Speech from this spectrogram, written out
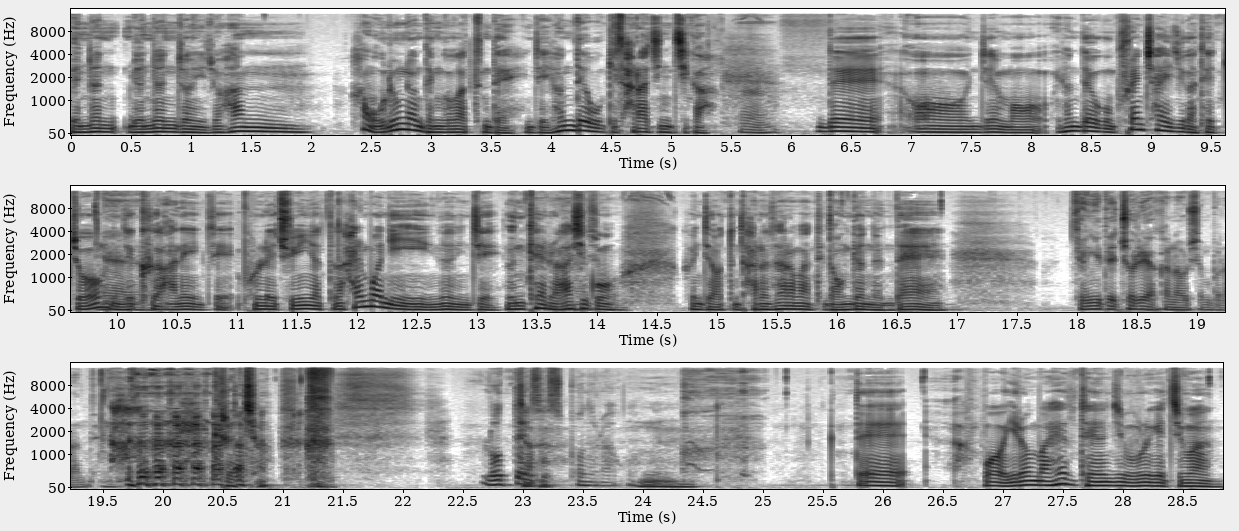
몇 년, 몇 년 전이죠. 한, 한 5, 6년 된 것 같은데, 이제 현대옥이 사라진 지가. 어. 근데, 어, 이제 뭐, 현대옥은 프랜차이즈가 됐죠. 네. 이제 그 안에 이제 본래 주인이었던 할머니는 이제 은퇴를 하시고, 그 이제 어떤 다른 사람한테 넘겼는데, 경희대 조리학과 나오신 분한테. 그렇죠. 롯데에서 스폰을 하고. 음. 근데, 뭐, 이런 말 해도 되는지 모르겠지만,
